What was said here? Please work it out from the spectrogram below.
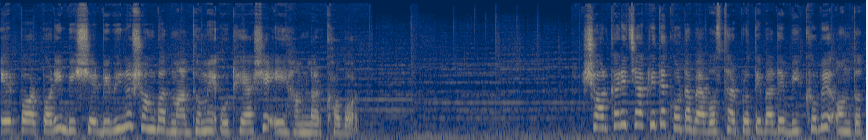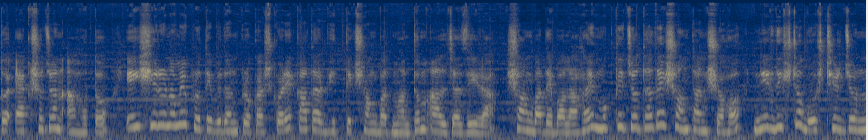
এর পরপরই বিশ্বের বিভিন্ন সংবাদ মাধ্যমে উঠে আসে এই হামলার খবর। সরকারি চাকরিতে কোটা ব্যবস্থার প্রতিবাদে বিক্ষোভে অন্তত একশো জন আহত। এই শিরোনামে প্রতিবেদন প্রকাশ করে কাতার ভিত্তিক সংবাদ মাধ্যম আল জাজিরা। সংবাদে বলা হয়, মুক্তিযোদ্ধাদের সন্তান সহ নির্দিষ্ট গোষ্ঠীর জন্য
